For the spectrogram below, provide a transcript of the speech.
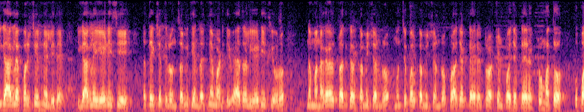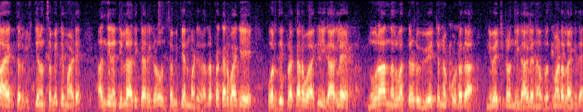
ಈಗಾಗಲೇ ಪರಿಶೀಲನೆಯಲ್ಲಿದೆ. ಈಗಾಗಲೇ ಎ ಡಿ ಸಿ ಅಧ್ಯಕ್ಷತೆಯಲ್ಲಿ ಒಂದು ಸಮಿತಿಯನ್ನು ರಚನೆ ಮಾಡಿದ್ದೀವಿ. ಅದರಲ್ಲಿ ಎ ಡಿ ಸಿ ಅವರು ನಮ್ಮ ನಗರಾಭಿವೃದ್ಧಿ ಪ್ರಾಧಿಕಾರ commissioner, municipal commissioner, project director, assistant project director ಮತ್ತು ಉಪ ಆಯುಕ್ತರು. ಇಷ್ಟು ಜನ ಸಮಿತಿ ಮಾಡಿ ಅಂದಿನ ಜಿಲ್ಲಾಧಿಕಾರಿಗಳು ಒಂದು ಸಮಿತಿಯನ್ನು ಮಾಡಿದರು. ಅದರ ಪ್ರಕಾರವಾಗಿ, ವರದಿ ಪ್ರಕಾರವಾಗಿ ಈಗಾಗಲೇ ನೂರ ನಲವತ್ತೆರಡು ವಿವೇಚನಾ ಕೂಟದ ನಿವೇಶಗಳನ್ನು ಈಗಾಗಲೇ ನಾವು ರದ್ದು ಮಾಡಲಾಗಿದೆ.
